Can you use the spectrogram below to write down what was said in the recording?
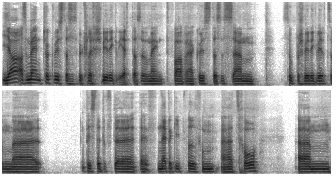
Ja, also wir haben schon gewusst, dass es wirklich schwierig wird. Also wir haben von Anfang an gewusst, dass es ähm, super schwierig wird, um äh, bis dort auf den, den Nebengipfel vom, äh, zu kommen. Ähm,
